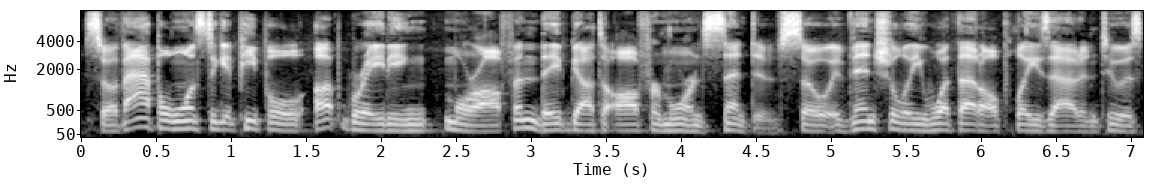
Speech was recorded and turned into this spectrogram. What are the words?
So if Apple wants to get people upgrading more often, they've got to offer more incentives. So eventually, what that all plays out into is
